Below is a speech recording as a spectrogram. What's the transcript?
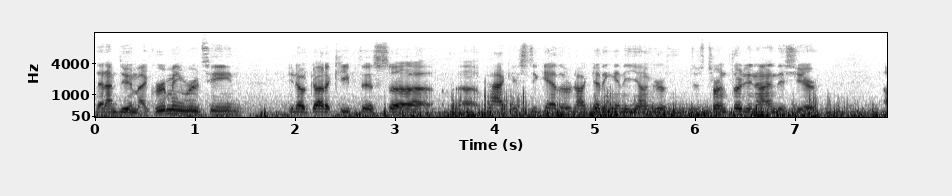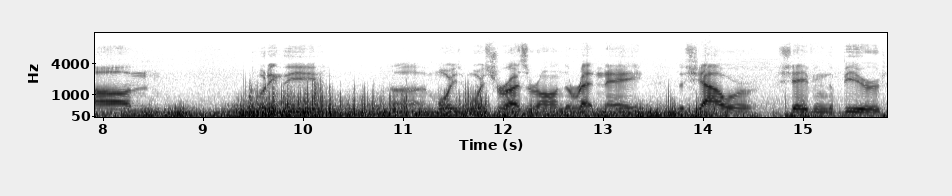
then I'm doing my grooming routine. You know, got to keep this uh, uh, package together, not getting any younger. Just turned 39 this year. Um, putting the uh, moisturizer on, the retin-A, the shower, shaving the beard,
